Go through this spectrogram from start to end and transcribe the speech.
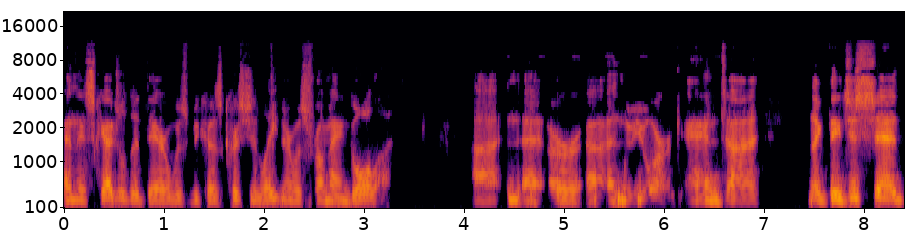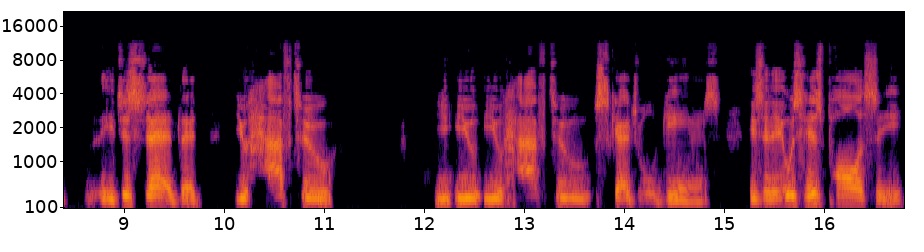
and they scheduled it there was because Christian Laettner was from Angola, uh, uh, or uh, New York, and uh, like they just said, he just said that you have to. You you have to schedule games he said it was his policy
